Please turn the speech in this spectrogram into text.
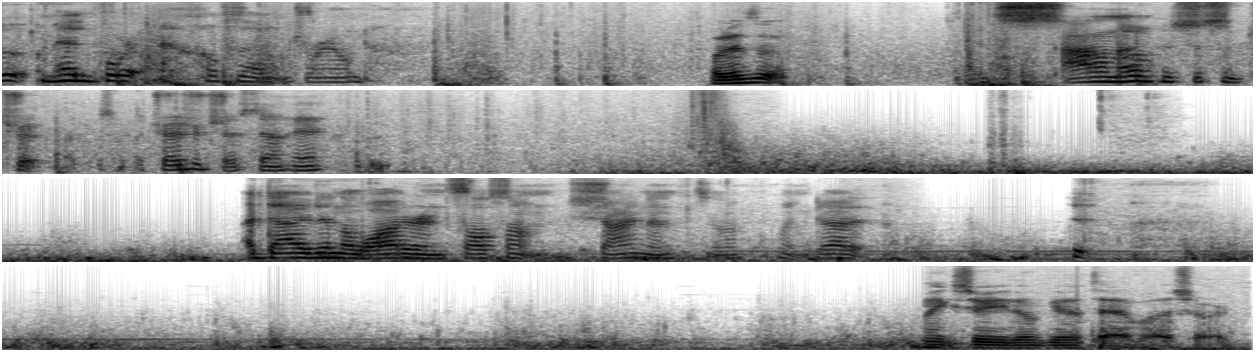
Ooh, I'm heading for it. Hopefully I don't drown. What is it? It's I don't know. It's just some tre- a treasure chest down here. I dived in the water and saw something shining, so I went and got it. Make sure you don't get attacked by a shark.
